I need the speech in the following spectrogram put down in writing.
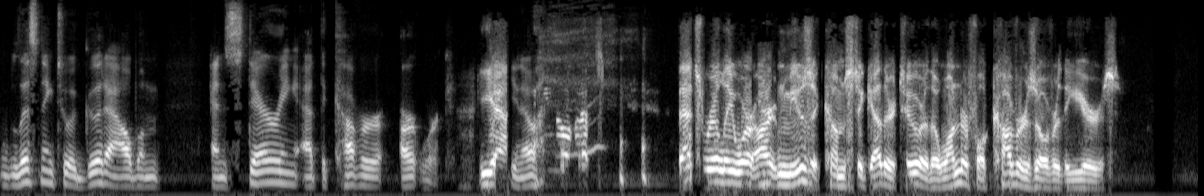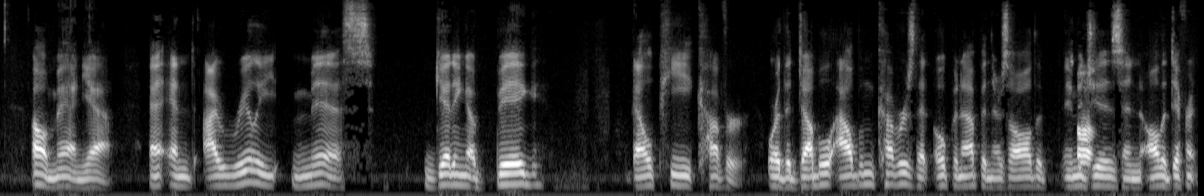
listening to a good album and staring at the cover artwork. Yeah. You know, that's, that's really where art and music comes together too, are the wonderful covers over the years. Oh man, yeah. And, and I really miss getting a big LP cover or the double album covers that open up and there's all the images oh. and all the different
